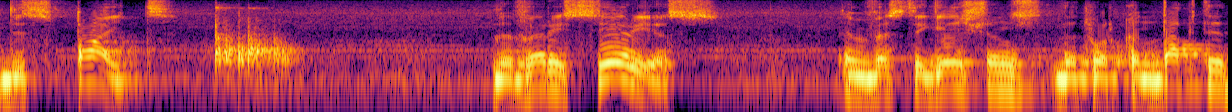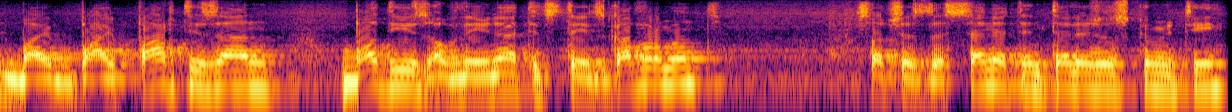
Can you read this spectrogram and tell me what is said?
despite the very serious investigations that were conducted by bipartisan bodies of the United States government, such as the Senate Intelligence Committee.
